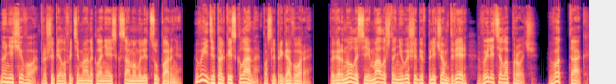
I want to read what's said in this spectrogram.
«Ну ничего», – прошипела Фатима, наклоняясь к самому лицу парня. «Выйди только из клана после приговора». Повернулась и, мало что не вышибив плечом дверь, вылетела прочь. Вот так.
